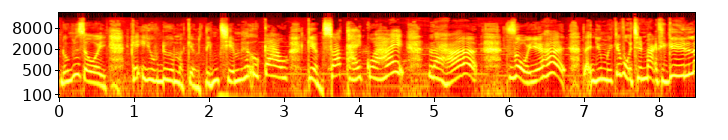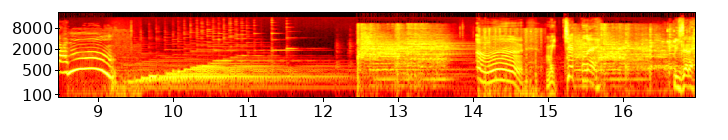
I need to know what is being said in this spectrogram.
Đúng rồi, cái yêu đương mà kiểu tính chiếm hữu cao, kiểm soát thái quá ấy là rồi á lại như mấy cái vụ trên mạng thì ghê lắm. à, Mày chết này. Đi ra đây.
